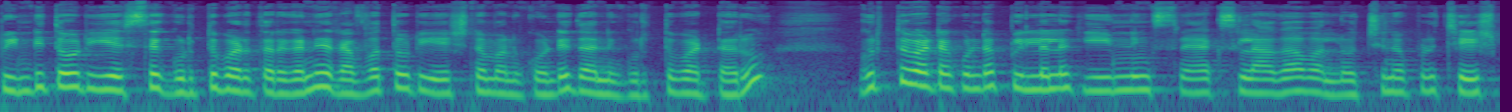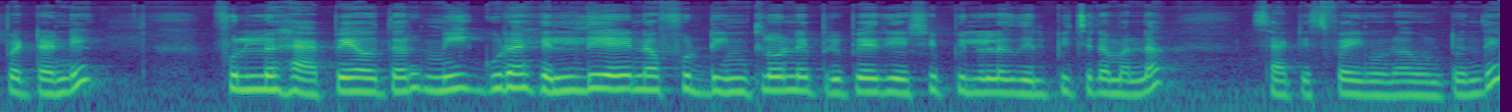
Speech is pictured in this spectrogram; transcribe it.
పిండితోటి చేస్తే గుర్తుపడతారు కానీ రవ్వతోటి చేసినాం అనుకోండి దాన్ని గుర్తుపట్టరు. గుర్తుపట్టకుండా పిల్లలకి ఈవినింగ్ స్నాక్స్ లాగా వాళ్ళు వచ్చినప్పుడు చేసి పెట్టండి. ఫుల్ హ్యాపీ అవుతారు. మీకు కూడా హెల్దీ అయిన ఫుడ్ ఇంట్లోనే ప్రిపేర్ చేసి పిల్లలకు తినిపించడమన్నా సాటిస్ఫై కూడా ఉంటుంది.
